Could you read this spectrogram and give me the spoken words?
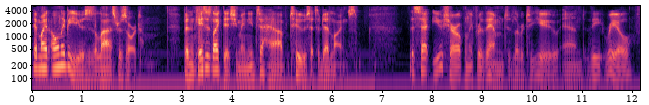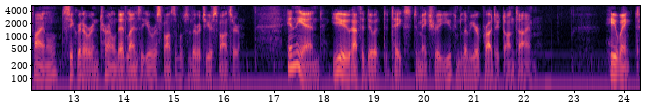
It might only be used as a last resort, but in cases like this, you may need to have two sets of deadlines. The set you share openly for them to deliver to you, and the real, final, secret, or internal deadlines that you're responsible to deliver to your sponsor. In the end, you have to do what it takes to make sure you can deliver your project on time. He winked.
